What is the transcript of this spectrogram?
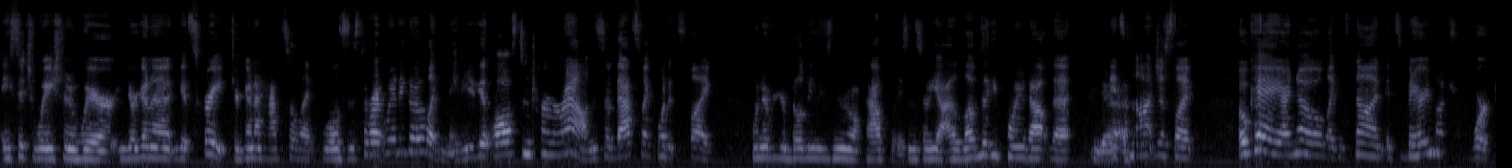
a situation where you're going to get scraped. You're going to have to like, well, is this the right way to go? Like maybe you get lost and turn around. And so that's like what it's like whenever you're building these neural pathways. And so, yeah, I love that you pointed out that yeah. it's not just like, okay, I know, like it's done. It's very much work.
